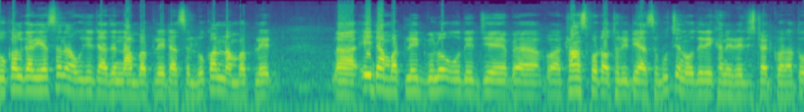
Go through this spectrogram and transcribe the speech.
লোকাল গাড়ি আছে না, ওই যে যাদের নাম্বার প্লেট আছে লোকাল নাম্বার প্লেট এই নাম্বার প্লেটগুলো ওদের যে ট্রান্সপোর্ট অথরিটি আছে, বুঝছেন? ওদের এখানে রেজিস্টার্ড করা। তো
